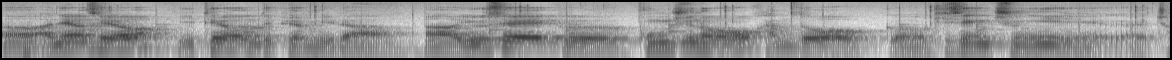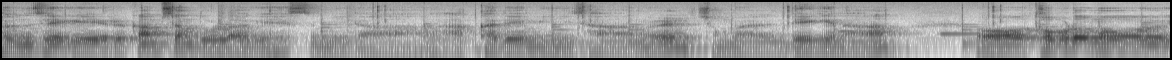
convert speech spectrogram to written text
어, 안녕하세요. 이태원 대표입니다. 아, 요새 그 봉준호 감독 그 기생충이 전 세계를 깜짝 놀라게 했습니다. 아카데미상을 정말 4개나 어, 더불어 뭐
